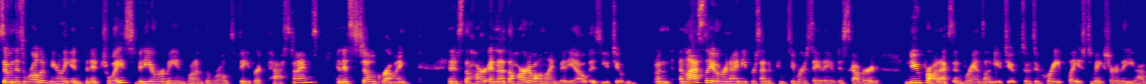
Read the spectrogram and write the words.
So, in this world of nearly infinite choice, video remains one of the world's favorite pastimes, and it's still growing. And it's the heart, and at the heart of online video is YouTube. And, and lastly, over 90% of consumers say they've discovered new products and brands on YouTube. So, it's a great place to make sure that you have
